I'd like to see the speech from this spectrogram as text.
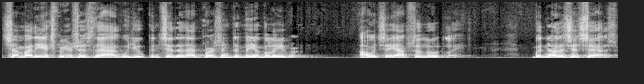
Somebody experiences that. Would you consider that person to be a believer? I would say absolutely. But notice it says,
